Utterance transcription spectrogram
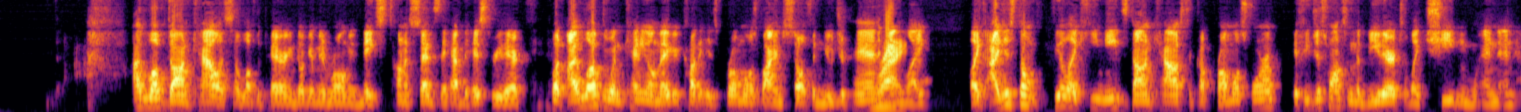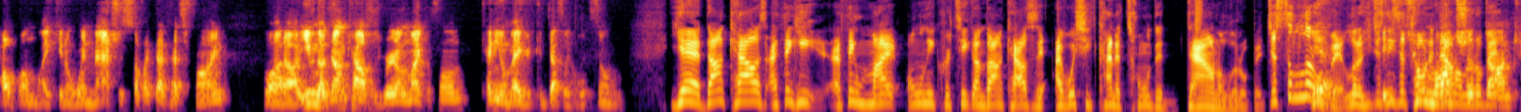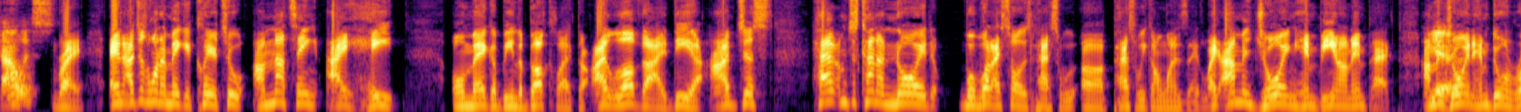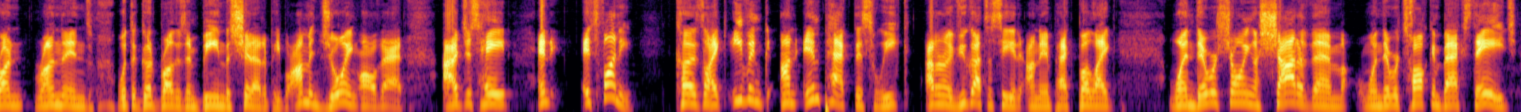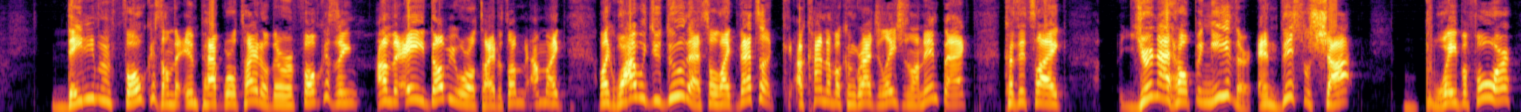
I love Don Callis. I love the pairing. Don't get me wrong; it makes a ton of sense. They have the history there. But I loved when Kenny Omega cut his promos by himself in New Japan, Right. and like. Like I just don't feel like he needs Don Callis to cut promos for him. If he just wants him to be there to like cheat and, and, and help him like you know win matches and stuff like that, that's fine. But uh, even though Don Callis is great on the microphone, Kenny Omega could definitely hold his own. Yeah, Don Callis. I think he. I think my only critique on Don Callis is I wish he kind of toned it down a little bit, just a little Yeah. bit. Little. He just It's needs to tone it down a little bit. Don Callis. Right. And I just want to make it clear too. I'm not saying I hate Omega being the belt collector. I love the idea. I'm just ha- I'm just kind of annoyed with what I saw this past uh past week on Wednesday. Like I'm enjoying him being on Impact. I'm Yeah. enjoying him doing run run-ins with the Good Brothers and beating the shit out of people. I'm enjoying all that. I just hate and it's funny cuz like even on Impact this week, I don't know if you got to see it on Impact, but like when they were showing a shot of them when they were talking backstage, they didn't even focus on the Impact World Title. They were focusing on the AEW World Title. So I'm, I'm like, like, why would you do that? So like, that's a, a kind of a congratulations on Impact because it's like you're not helping either. And this was shot way before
